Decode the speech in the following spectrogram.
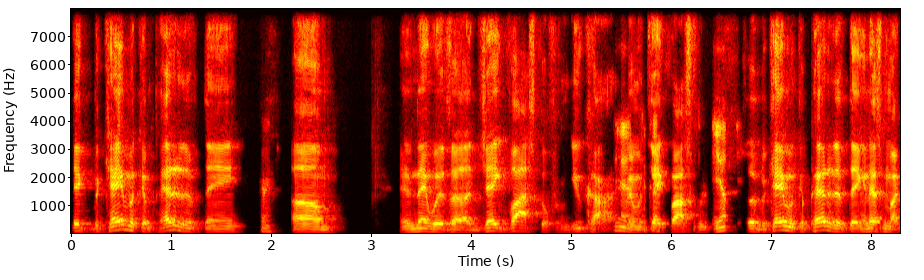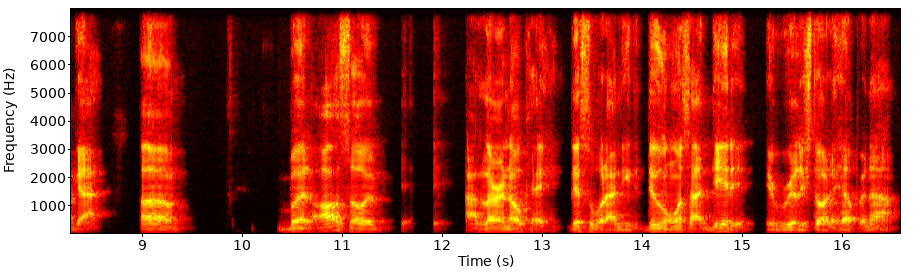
it became a competitive thing. Um, and then was uh, Jake Voskuhl from UConn. Yeah, Remember. Jake Voskuhl? Yep. So it became a competitive thing, and that's my guy. Um, but also, I learned, okay, this is what I need to do. And once I did it, it really started helping out.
